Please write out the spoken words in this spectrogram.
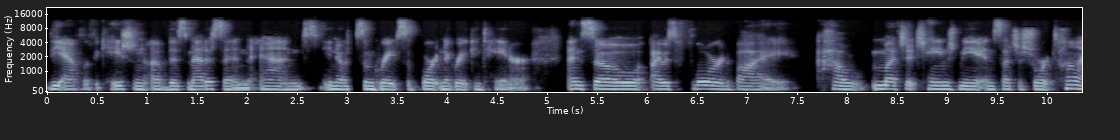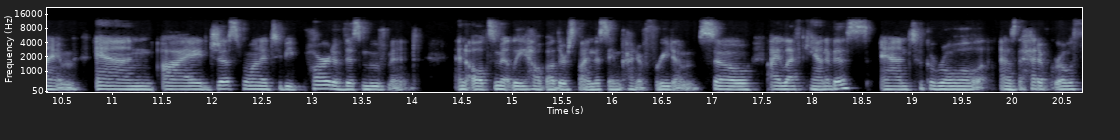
the amplification of this medicine and, you know, some great support in a great container. And so I was floored by how much it changed me in such a short time. And I just wanted to be part of this movement and ultimately help others find the same kind of freedom. So I left cannabis and took a role as the head of growth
